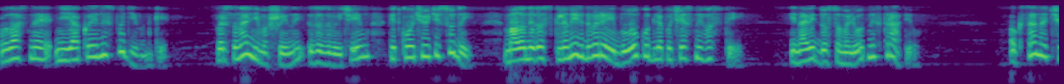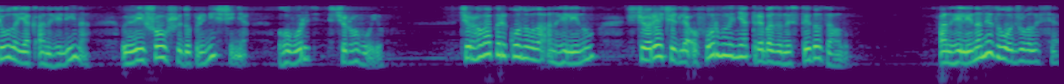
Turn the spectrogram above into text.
Власне, ніякої несподіванки. Персональні машини зазвичаєм підкочують і суди, мало не до скляних дверей блоку для почесних гостей, і навіть до самольотних трапів. Оксана чула, як Ангеліна, ввійшовши до приміщення, говорить з черговою. Чергова переконувала Ангеліну що речі для оформлення треба занести до залу. Ангеліна не згоджувалася,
